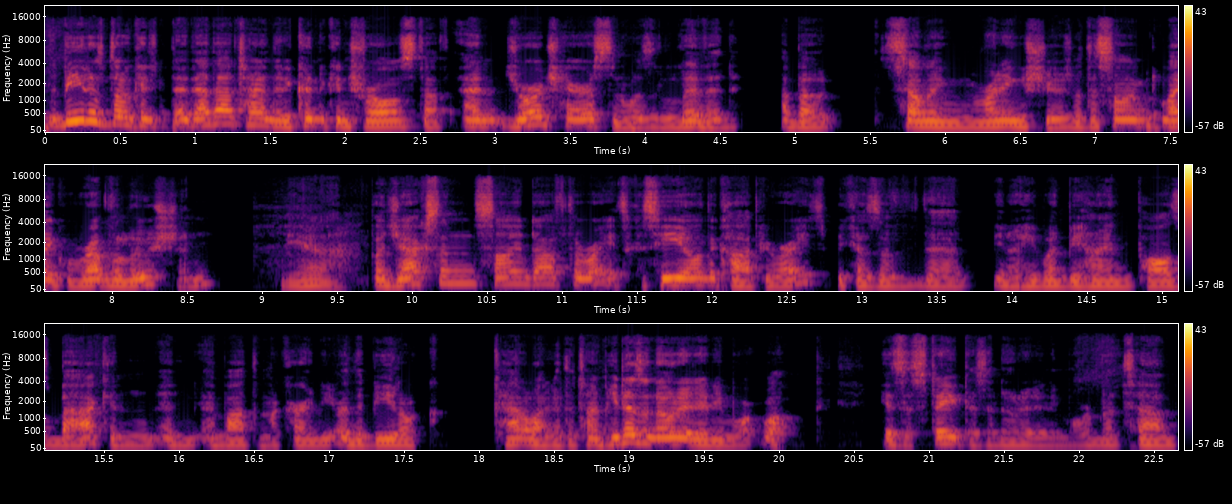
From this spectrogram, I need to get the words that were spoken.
The Beatles don't at that time they couldn't control stuff, and George Harrison was livid about selling running shoes with a song like Revolution. Yeah. But Jackson signed off the rights because he owned the copyrights because of the you know he went behind Paul's back and and, and bought the McCartney or the Beatle catalog at the time. He doesn't own it anymore. Well, his estate doesn't own it anymore. But um,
